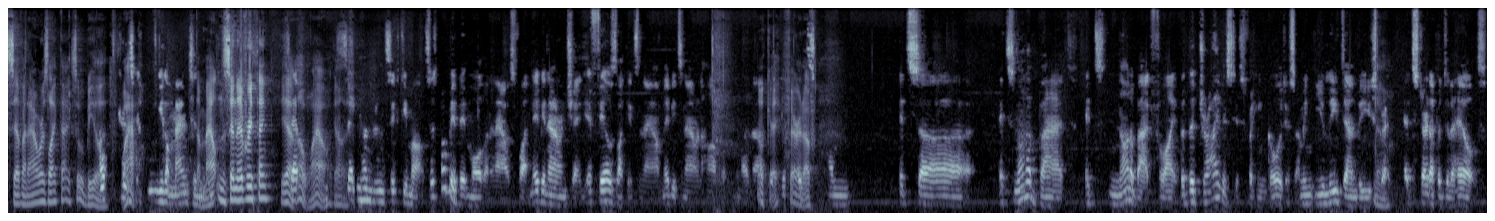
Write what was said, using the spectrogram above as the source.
seven hours like that? So it would be like, oh, wow. You got mountains. The mountains and everything? Yeah. Seven, oh, wow. Gosh. 760 miles. So it's probably a bit more than an hour's flight, maybe an hour and change. It feels like it's an hour. Maybe it's an hour and a half. Like okay, but fair enough. Um, it's, uh, it's not a bad it's not a bad flight, but the drive is just freaking gorgeous. I mean, you leave Denver, you straight, yeah. head straight up into the hills,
